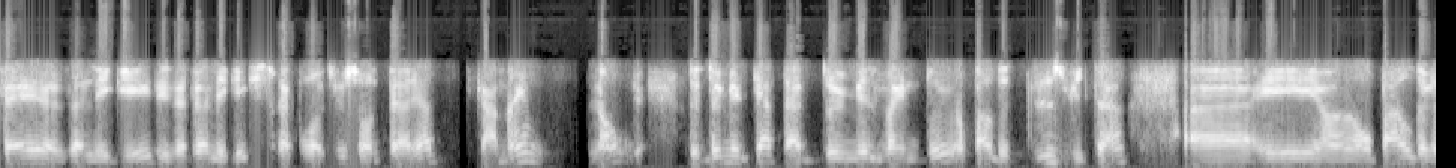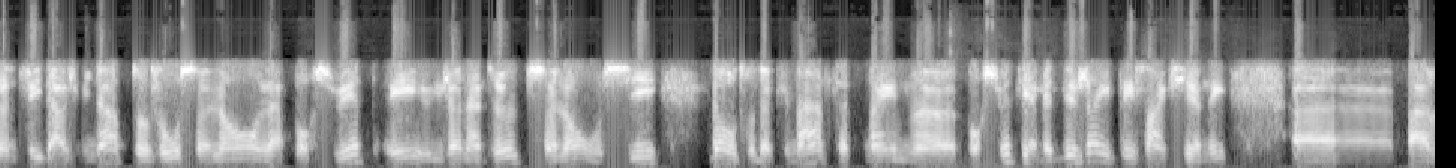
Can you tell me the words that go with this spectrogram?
faits allégués, des faits allégués qui seraient produits sur une période quand même longue, de 2004 à 2022. On parle de 18 ans euh, et on parle de jeunes filles d'âge mineur toujours selon la poursuite et une jeune adulte selon aussi d'autres documents cette même euh, poursuite. Il avait déjà été sanctionné euh, par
